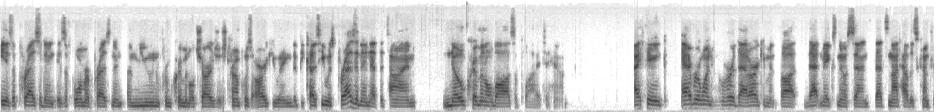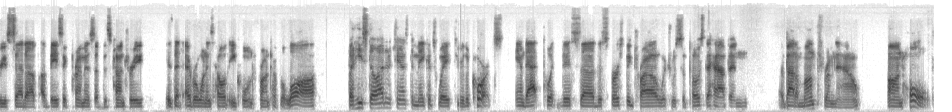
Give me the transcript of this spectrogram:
is a president is a former president immune from criminal charges trump was arguing that because he was president at the time no criminal laws apply to him i think everyone who heard that argument thought that makes no sense. That's not how this country is set up. A basic premise of this country is that everyone is held equal in front of the law. But he still had a chance to make its way through the courts, and that put this uh, this first big trial, which was supposed to happen about a month from now, on hold.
